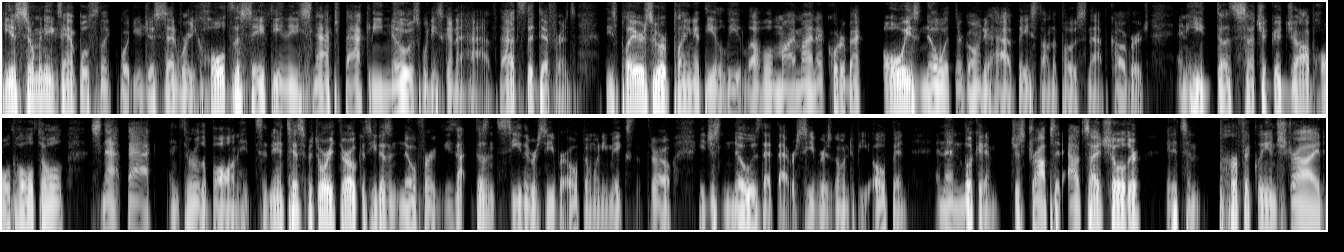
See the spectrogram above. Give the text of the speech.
he has so many examples like what you just said where he holds the safety and then he snaps back and he knows what he's going to have. That's the difference. These players who are playing at the elite level in my mind at quarterback always know what they're going to have based on the post snap coverage. And he does such a good job. Hold hold hold snap back and throw the ball. And it's an anticipatory throw because he doesn't know for he's not doesn't see the receiver open when he makes the throw. He just knows that that receiver is going to be open. And then look at him just drops it outside shoulder it hits him perfectly in stride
